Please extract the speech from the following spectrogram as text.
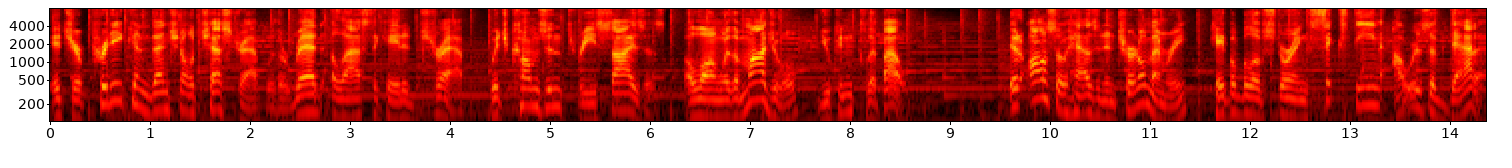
it's your pretty conventional chest strap with a red elasticated strap, which comes in three sizes, along with a module you can clip out. It also has an internal memory capable of storing 16 hours of data,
